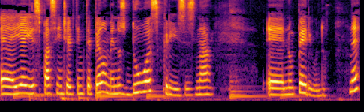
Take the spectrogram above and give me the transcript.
É, e aí, esse paciente ele tem que ter pelo menos duas crises na, é, no período, né?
